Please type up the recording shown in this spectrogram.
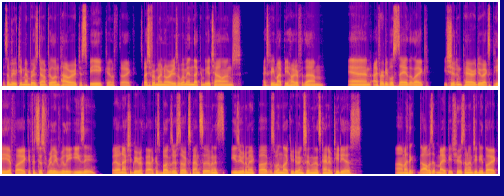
if some of your team members don't feel empowered to speak, and if they're like, especially for minorities or women, that can be a challenge. XP might be harder for them. And I've heard people say that like you shouldn't pair do XP if like if it's just really really easy. But I don't actually agree with that because bugs are so expensive and it's easier to make bugs when like you're doing something that's kind of tedious. Um, I think the opposite might be true. Sometimes you need like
